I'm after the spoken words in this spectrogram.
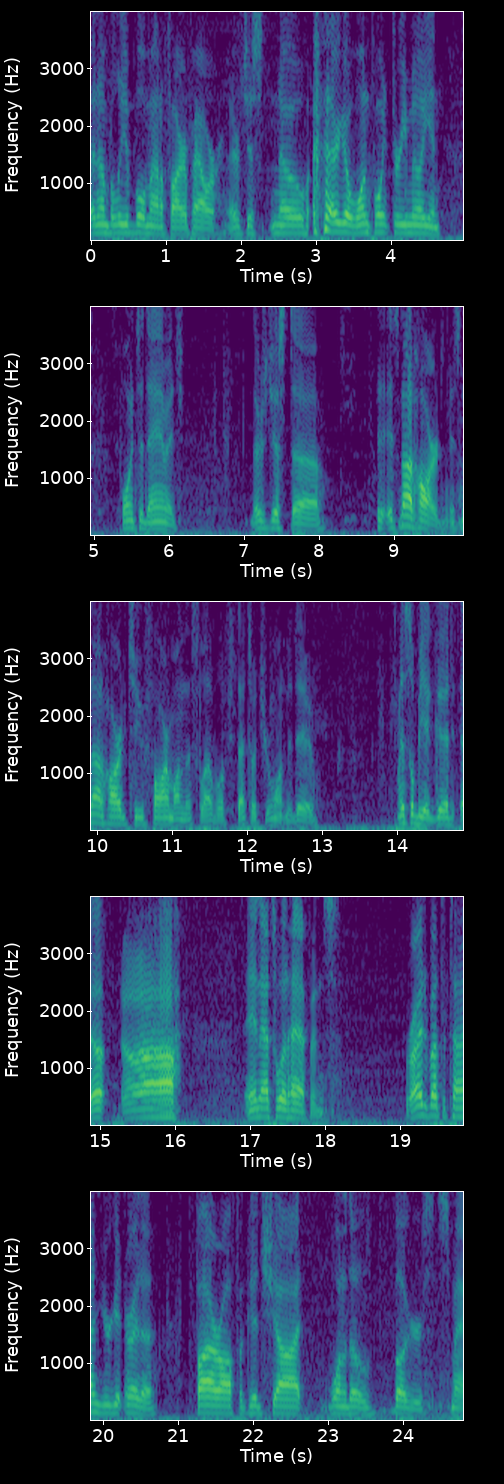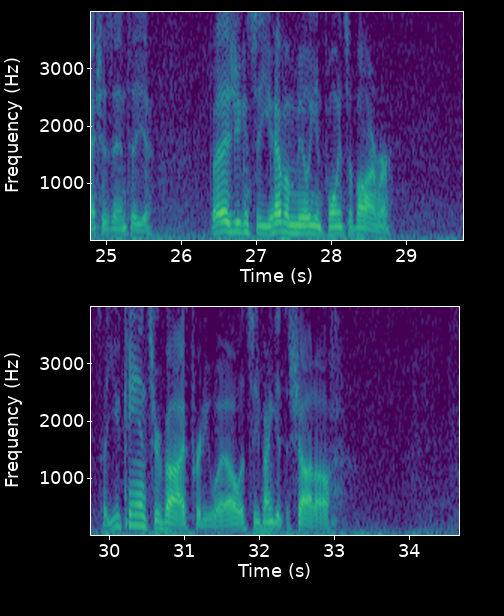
an unbelievable amount of firepower. There's just no... there you go, 1.3 million points of damage. There's just... Uh, it's not hard. It's not hard to farm on this level if that's what you're wanting to do. This will be a good... Uh, ah! And that's what happens. Right about the time you're getting ready to fire off a good shot, one of those buggers smashes into you. But as you can see, you have a million points of armor. So you can survive pretty well. Let's see if I can get the shot off.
